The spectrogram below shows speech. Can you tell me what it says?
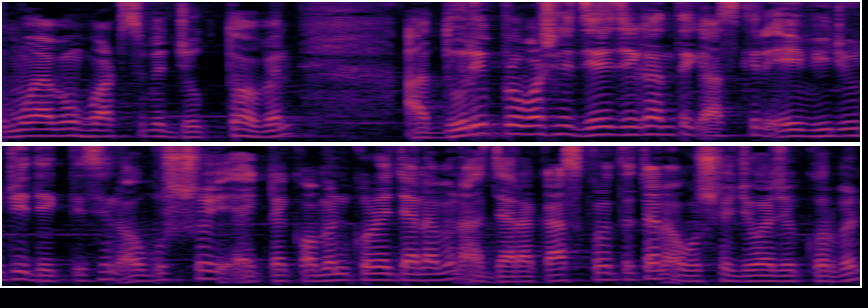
ইমো এবং হোয়াটসঅ্যাপে যুক্ত হবেন। আর দূরে প্রবাসে যে যেখান থেকে আজকের এই ভিডিওটি দেখতেছেন, অবশ্যই একটা কমেন্ট করে জানাবেন। আর যারা কাজ করতে চান, অবশ্যই যোগাযোগ করবেন।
